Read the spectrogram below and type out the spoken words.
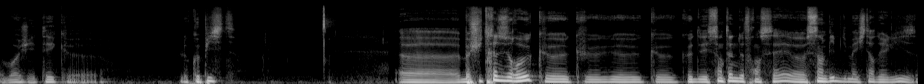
moi j'ai été que le copiste. Euh, bah, je suis très heureux que, des centaines de Français euh, s'imbibent du magistère de l'Église.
